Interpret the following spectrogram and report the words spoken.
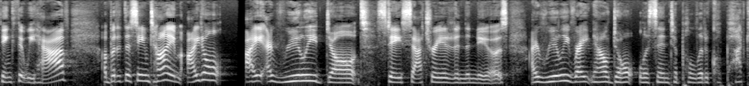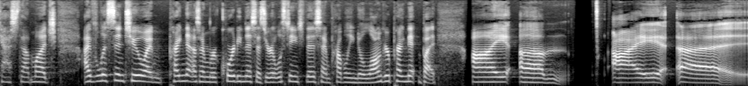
think that we have. Uh, but at the same time, I don't I, I, really don't stay saturated in the news. I really, right now, don't listen to political podcasts that much. I've listened to, I'm pregnant as I'm recording this. As you're listening to this, I'm probably no longer pregnant, but I, um, I, uh,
